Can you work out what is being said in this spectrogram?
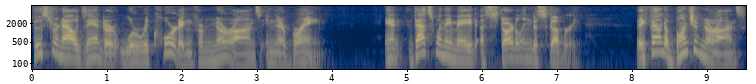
Fuster and Alexander were recording from neurons in their brain. And that's when they made a startling discovery. They found a bunch of neurons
